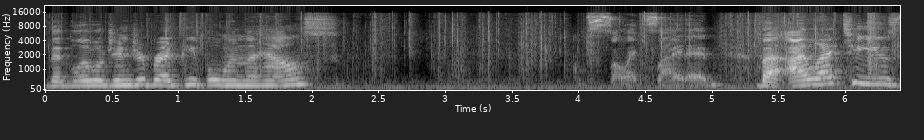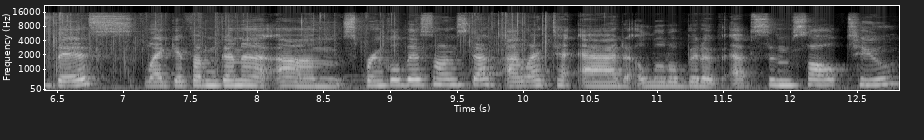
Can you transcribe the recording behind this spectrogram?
The little gingerbread people in the house. I'm so excited. But I like to use this like if I'm gonna um, sprinkle this on stuff, I like to add a little bit of Epsom salt too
